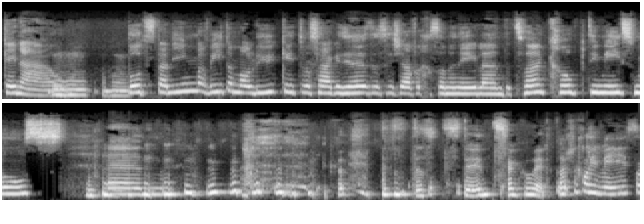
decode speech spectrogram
Genau. Wo es dann immer wieder mal Leute gibt, die sagen, ja, das ist einfach so ein elender Zweckoptimismus. ähm, Das, das, das tönt so gut. Kannst du ein bisschen mehr so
